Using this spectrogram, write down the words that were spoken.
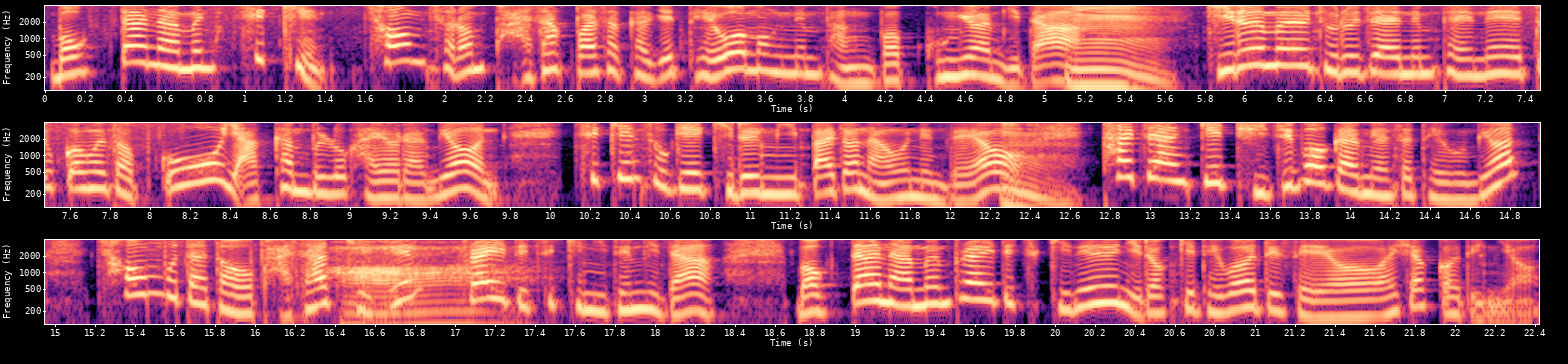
먹다 남은 치킨 처음처럼 바삭바삭하게 데워 먹는 방법 공유합니다. 음. 기름을 두르지 않은 팬에 뚜껑을 덮고 약한 불로 가열하면 치킨 속에 기름이 빠져나오는데요. 음. 타지 않게 뒤집어 가면서 데우면 처음보다 더 바삭해진 아. 프라이드 치킨이 됩니다. 먹다 남은 프라이드 치킨은 이렇게 데워 드세요 하셨거든요.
